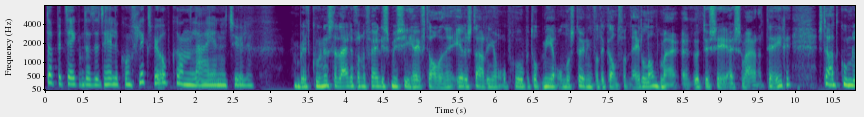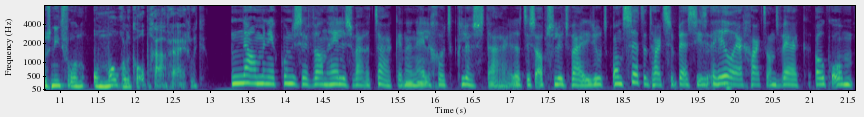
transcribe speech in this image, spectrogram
Dat betekent dat het hele conflict weer op kan laaien natuurlijk. Bert Koeners, de leider van de Vredesmissie... heeft al in een eerder stadium opgeroepen tot meer ondersteuning van de kant van Nederland. Maar Rutte CS waren er tegen. Staat Koenders niet voor een onmogelijke opgave eigenlijk? Nou, meneer Koenders heeft wel een hele zware taak en een hele grote klus daar. Dat is absoluut waar. Die doet ontzettend hard zijn best. Die is heel erg hard aan het werk. Ook om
